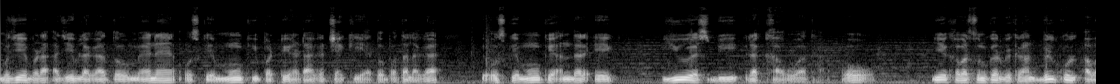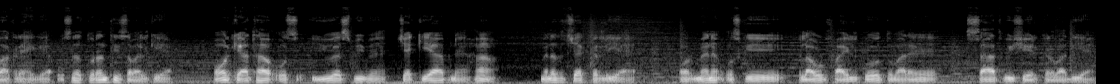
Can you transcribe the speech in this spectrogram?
मुझे बड़ा अजीब लगा तो मैंने उसके मुँह की पट्टी हटाकर चेक किया तो पता लगा कि उसके मुँह के अंदर एक यूएसबी रखा हुआ था। ओ ये खबर सुनकर विक्रांत बिल्कुल अवाक रह गया। उसने तुरंत ही सवाल किया, और क्या था उस यूएसबी में? चेक किया आपने? हाँ मैंने तो चेक कर लिया है, और मैंने उसकी क्लाउड फ़ाइल को तुम्हारे साथ भी शेयर करवा दिया है।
